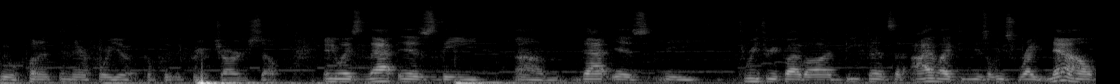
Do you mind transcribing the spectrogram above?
we will put it in there for you completely free of charge. So anyways, that is the um, that is the 335 odd defense that I like to use, at least right now,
